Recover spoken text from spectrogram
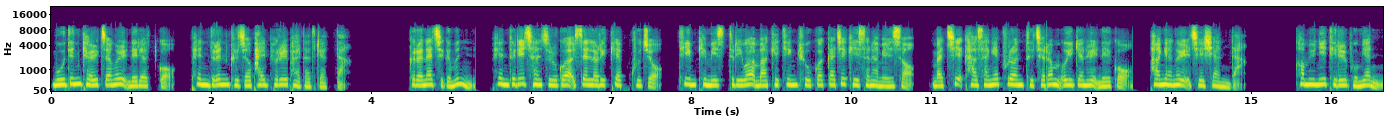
모든 결정을 내렸고 팬들은 그저 발표를 받아들였다. 그러나 지금은 팬들이 잔술과 셀러리 캡 구조, 팀 케미스트리와 마케팅 효과까지 계산하면서 마치 가상의 프런트처럼 의견을 내고 방향을 제시한다. 커뮤니티를 보면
